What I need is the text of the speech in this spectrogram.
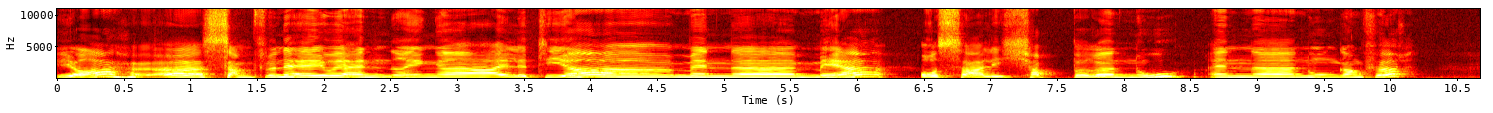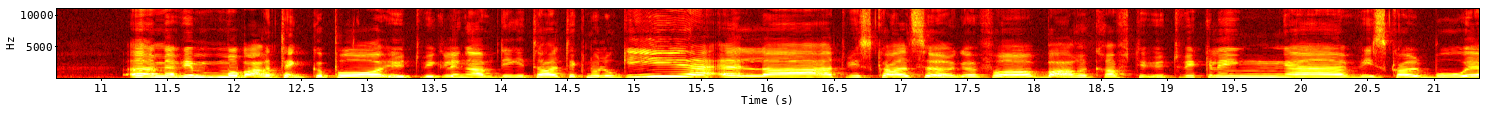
Ja, øh, samfunnet er jo i endring hele tida, øh, men øh, mer, og særlig kjappere nå enn noen gang før. Men vi må bare tenke på utvikling av digital teknologi, eller at vi skal sørge for bærekraftig utvikling. Øh, Vi skal bo i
